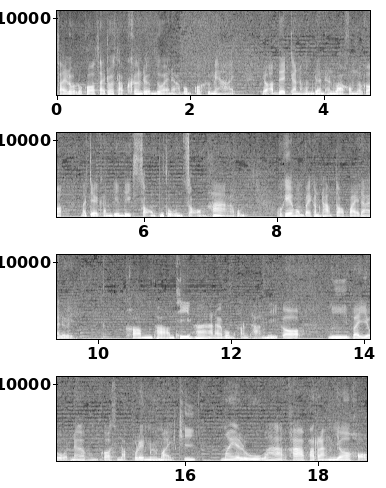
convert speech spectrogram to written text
ไซต์โหลดแล้วก็ไซต์โทรศัพท์เครื่องเดิมด้วยนะครับผมก็คือไม่หายเดี๋ยวอัปเดตกันนะผมเดือนธันวาคมแล้วก็มาเจอกันดีมลีก2025 ครับผม โอเคผมไปคำถามต่อไปได้เลยคำถามที่ 5 นะครับผมคำถามนี้ก็มีประโยชน์นะครับผมก็สำหรับผู้เล่นมือใหม่ที่ไม่รู้ว่าค่าพลังย่อของ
